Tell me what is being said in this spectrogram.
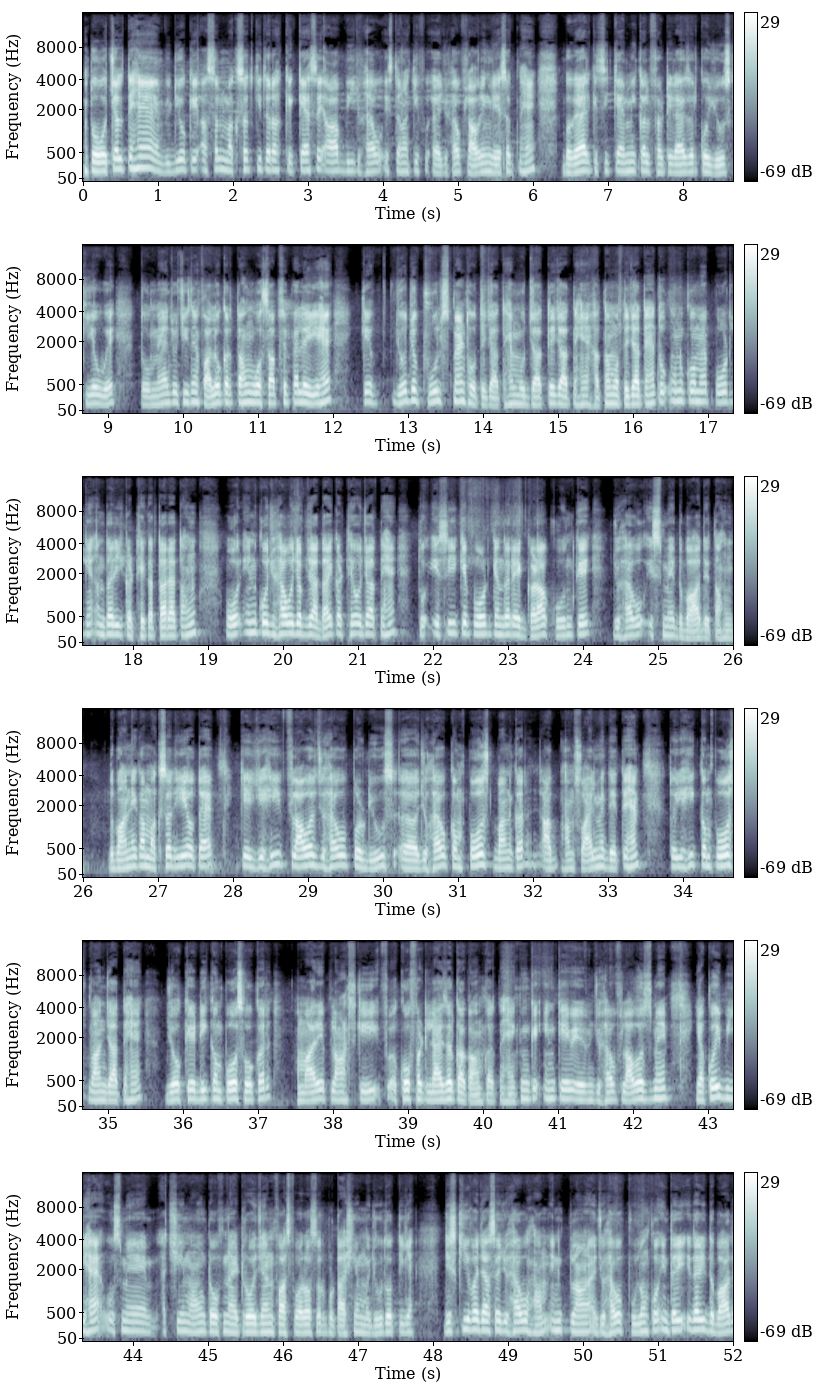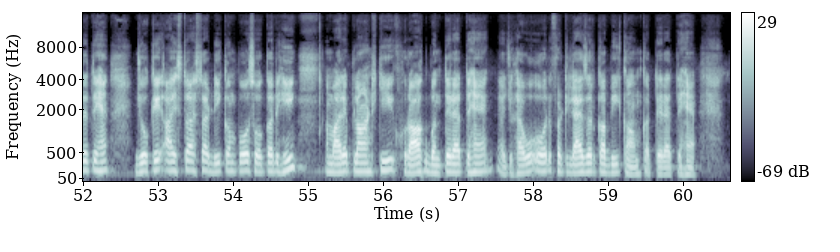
तो चलते हैं वीडियो के असल मकसद की तरह कि कैसे आप भी जो है वो इस तरह की जो है फ्लावरिंग ले सकते हैं बग़ैर किसी केमिकल फर्टिलाइज़र को यूज़ किए हुए। तो मैं जो चीज़ें फॉलो करता हूँ वो सबसे पहले ये है कि जो जो फूल स्पेंट होते जाते हैं, मुरझाते जाते हैं, ख़त्म होते जाते हैं तो उनको मैं पोट के अंदर ही इकट्ठे करता रहता हूँ और इनको जो है वो जब ज़्यादा इकट्ठे हो जाते हैं तो इसी के पोट के अंदर एक गड़ा खून के जो है वो इसमें दबा देता हूँ। दबाने का मकसद ये होता है कि यही फ्लावर्स जो है वो प्रोड्यूस जो है वो कंपोस्ट बनकर अब हम सॉइल में देते हैं तो यही कंपोस्ट बन जाते हैं, जो कि डिकम्पोज होकर हमारे प्लांट्स की, को फर्टिलाइज़र का काम करते हैं, क्योंकि इनके, जो है फ्लावर्स में या कोई भी है, उसमें अच्छी अमाउंट ऑफ़ नाइट्रोजन फास्फोरस और पोटाशियम मौजूद होती है, जिसकी वजह से, जो है, वो हम इन प्लांट जो है, वो फूलों को इधर इधर ही दबा देते हैं, जो कि आहिस्ता आहिस्ता डिकम्पोज होकर ही हमारे प्लांट की खुराक बनते रहते हैं, जो है, वो और फर्टिलाइज़र का भी काम करते रहते हैं।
